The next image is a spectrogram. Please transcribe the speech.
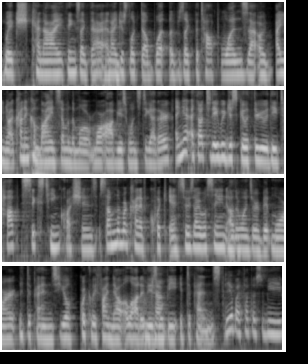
which can I, things like that. And I mm-hmm. just looked up what it was like the top ones that are, you know, I kind of combined some of the more more obvious ones together. And yeah, I thought today we'd just go through the top 16 questions. Some of them are kind of quick answers, I will say, and other mm-hmm. ones are a bit more, it depends. You'll quickly find out a lot of these Okay. will be, it depends. Yeah, but I thought this would be,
